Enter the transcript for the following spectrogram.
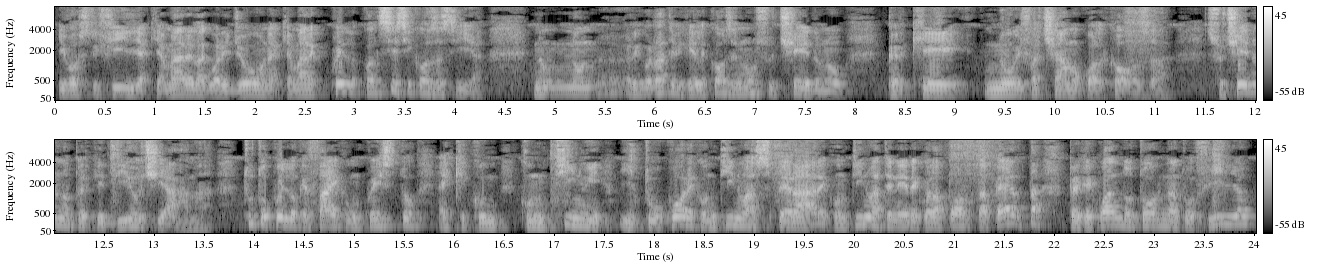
i vostri figli, a chiamare la guarigione, a chiamare quello, qualsiasi cosa sia. Non, non, ricordatevi che le cose non succedono perché noi facciamo qualcosa, succedono perché Dio ci ama. Tutto quello che fai con questo è che con, continui, il tuo cuore continua a sperare, continua a tenere quella porta aperta perché quando torna tuo figlio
